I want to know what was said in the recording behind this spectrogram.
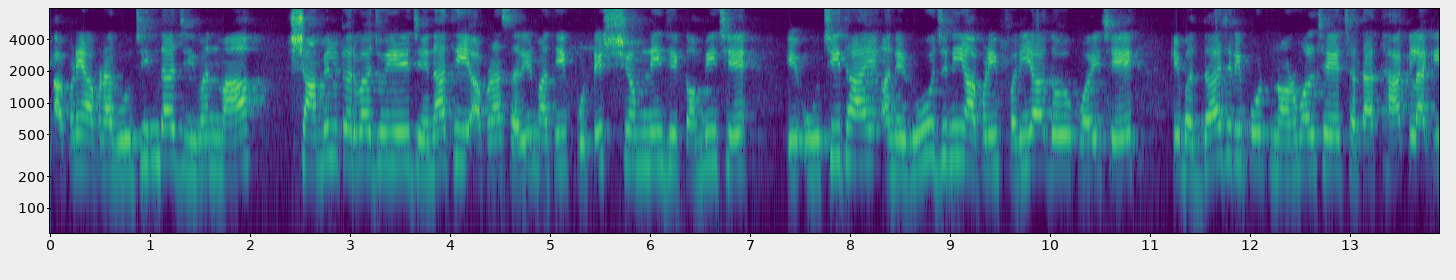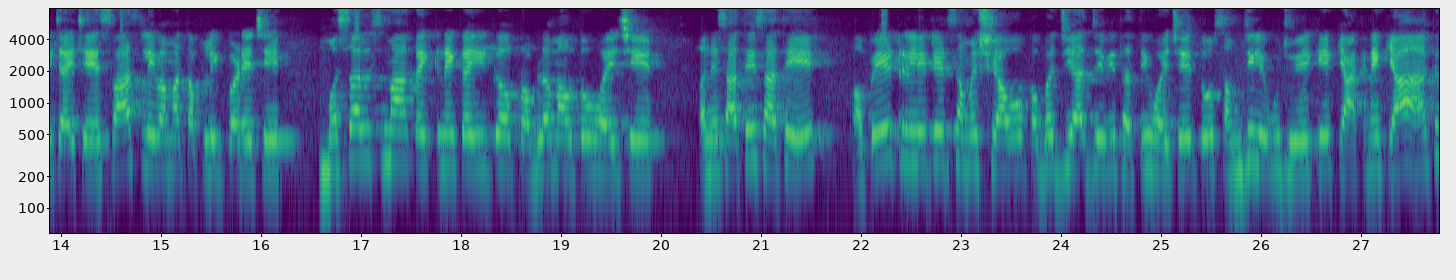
આપણે આપણા રોજિંદા જીવનમાં સામેલ કરવા જોઈએ. જેનાથી આપણા શરીરમાંથી પોટેશિયમની જે કમી છે, એ ઓછી થાય અને રોજની આપણી ફરિયાદો હોય છે કે બધા જ રિપોર્ટ નોર્મલ છે, છતાં થાક લાગી જાય છે, શ્વાસ લેવામાં તકલીફ પડે છે મસલ્સમાં કંઈક ને કંઈક પ્રોબ્લેમ આવતો હોય છે. અને સાથે સાથે પેટ રિલેટેડ સમસ્યાઓ, કબજિયાત જેવી થતી હોય છે, તો સમજી લેવું જોઈએ કે ક્યાંક ને ક્યાંક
